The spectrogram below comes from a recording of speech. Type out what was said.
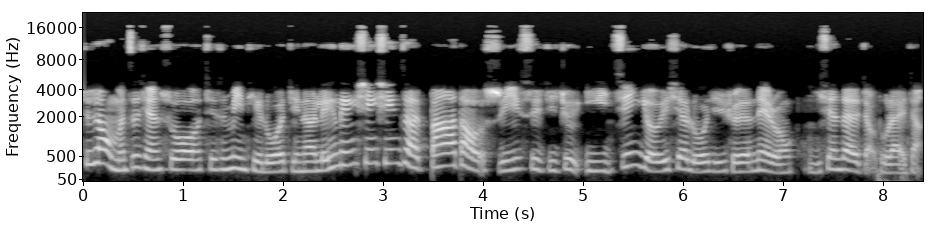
就像我们之前说，其实命题逻辑呢，零零星星在八到十一世纪就已经有一些逻辑学的内容，以现在的角度来讲，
